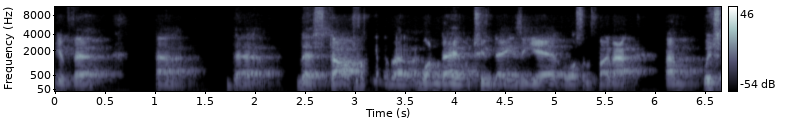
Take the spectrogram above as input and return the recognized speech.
give their uh, their their staff kind of one day or two days a year or something like that, um, which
